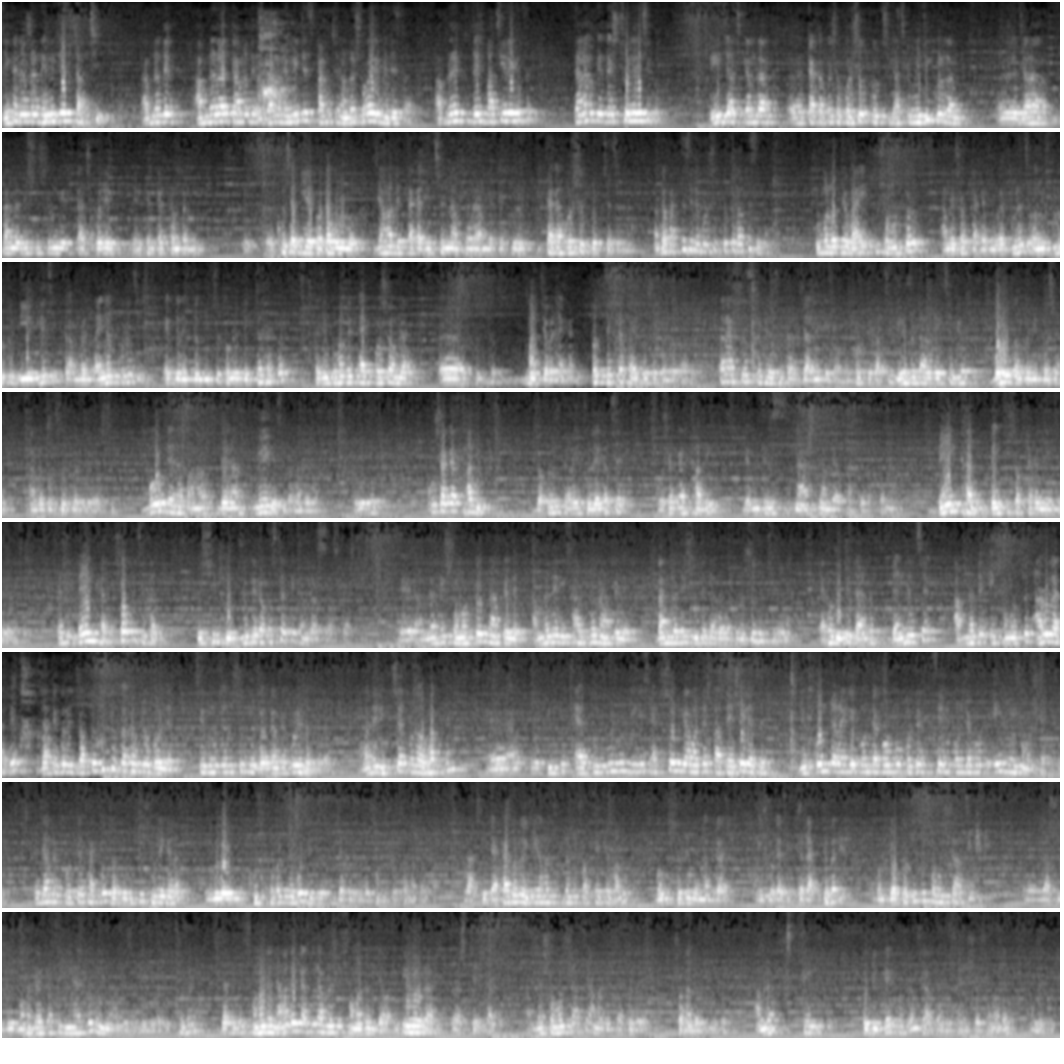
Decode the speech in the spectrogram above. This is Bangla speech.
যেখানে আমরা রেমিটেন্স চাচ্ছি, আপনাদের, আপনারা আমাদের, যারা রেমিটেন্স পাঠাচ্ছেন, আমরা সবাই রেমিটেন্স পাই আপনারা একটু দেশ বাঁচিয়ে রেখেছেন কেন দেশ চলে গেছিল। এই যে আজকে আমরা টাকা পয়সা পরিশোধ করছি, আজকে মিটিং করলাম যারা বাংলাদেশের সঙ্গে কাজ করে, এখানকার কোম্পানি খোঁচা দিয়ে কথা বলল যে আমাদের টাকা দিচ্ছেন না আপনারা, আমরা টাকা পরিশোধ করতেছেন না। আমরা পারতেছি না পরিশোধ করতে পারতেছি না। যে ভাই, একটু করো। আমরা সব টাকা জোগাড় করেছি, অনেকগুলোকে দিয়ে দিয়েছি, তো আমরা লাইন আপ করেছি। একজন একজন দিচ্ছ, তোমরা দেখতে থাকবে কাজে তোমাদের এক পয়সা আমরা মার যাবে না কেন? প্রত্যেকটা ফাইভ পয়সা তোমরা পাবে তারা আশ্বস্ত হয়েছে তারা জানেন যে আমরা করতে পারছি, যেহেতু তারা দেখছে যে বহু কোম্পানির পয়সা আমরা পরিশোধ করে চলে আসছি। বহু দেনা পানা, দেনা রয়ে গেছিল আমাদের। কোষাগার খালি। যখন তারাই চলে গেছে, কোষাগার খালি রেমিটেন্স না আসলে আমরা থাকতে পারতাম না। ব্যাংক খালি ব্যাংকে সব টাকা নিয়ে চলে গেছে। কাজে ব্যাংক খালি সবকিছু খালি। বেশি দুর্যোগের অবস্থা থেকে আমরা আস্তে আস্তে আসছি আপনাদের সমর্থন না পেলে আপনাদের এই সাহায্য না পেলে বাংলাদেশ উঠে দাঁড়াবার কোনো সুযোগ ছিল না। এখন উঠে দাঁড়া- দাঁড়িয়েছে। আপনাদের এই সমর্থন আরও লাগবে, যাতে করে যত কিছু কথাগুলো বললেন, সেগুলো যেন সুন্দরভাবে আমরা করে ফেলতে পারি। আমাদের ইচ্ছার কোনো অভাব নেই। কিন্তু এতগুলো জিনিস একসঙ্গে আমাদের সাথে এসে গেছে যে কোনটার আগে কোনটা করব, কোনটা সেম কোনটা করব, এই নিয়ে সমস্যা আছে। এটা আমরা করতে থাকব যত কিছু শুনে গেলাম, এগুলো খোঁজ খবর নেব, যে যতগুলো সমস্যার সমাধান হয়। আজকে দেখা হলো এটি আমার জন্য সবথেকে ভালো। ভবিষ্যতে যেন আমরা এই যোগাযোগটা রাখতে পারি এবং যত কিছু সমস্যা আছে রাষ্ট্রদূত মহোদয়ের কাছে নিয়ে আসবেন উনি আমাদের সাথে যোগাযোগ করবেন, যাতে সমাধান আমাদের কাজগুলো আপনাদের সমাধান দেওয়া এটি হলো রাষ্ট্রের কাজ। আপনার সমস্যা আছে, আমাদের কাছে সমাধান দিতে আমরা সেই প্রতিজ্ঞায় করলাম যে আপনাদের সমস্যার সমাধান আমরা করব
